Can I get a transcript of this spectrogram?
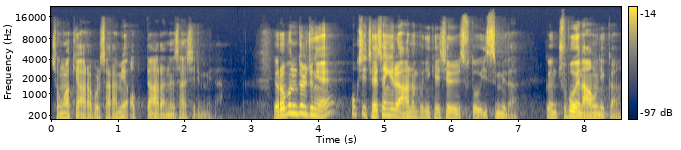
정확히 알아볼 사람이 없다라는 사실입니다. 여러분들 중에 혹시 제 생일을 아는 분이 계실 수도 있습니다. 그건 주보에 나오니까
